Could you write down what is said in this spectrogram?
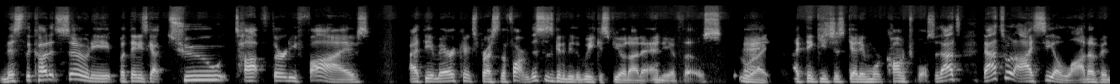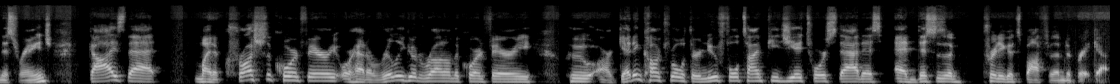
missed the cut at Sony, but then he's got two top 35s at the American Express and the farm. This is going to be the weakest field out of any of those. And Right. I think he's just getting more comfortable. So that's that's what I see a lot of in this range. Guys that might have crushed the Korn Ferry or had a really good run on the Korn Ferry who are getting comfortable with their new full-time PGA Tour status and this is a pretty good spot for them to break out.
